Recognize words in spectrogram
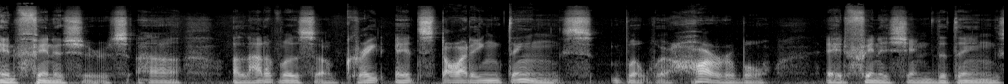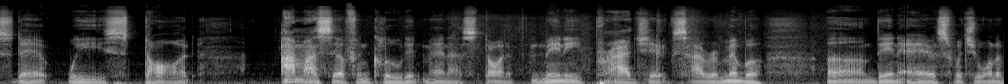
and finishers, uh, a lot of us are great at starting things, but we're horrible at finishing the things that we start. I myself included, man, I started many projects. I remember um, being asked what you want to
